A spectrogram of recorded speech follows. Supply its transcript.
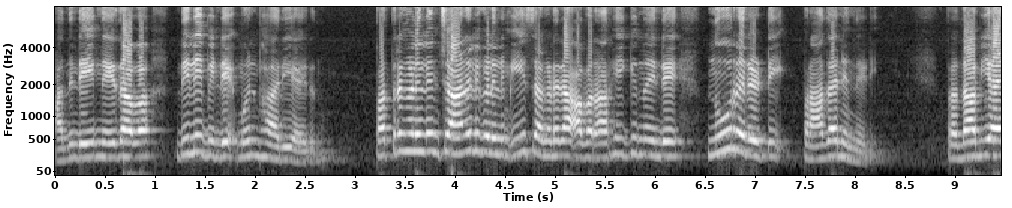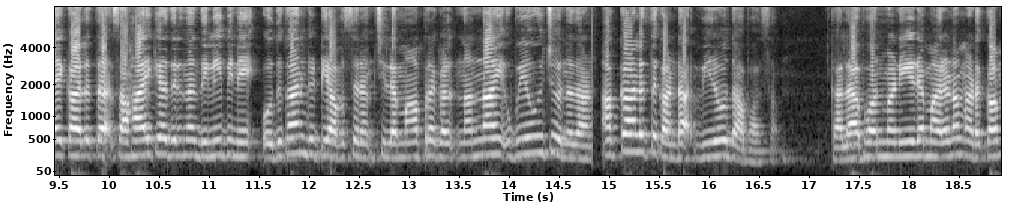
അതിന്റെയും നേതാവ് ദിലീപിന്റെ മുൻ ഭാര്യയായിരുന്നു. പത്രങ്ങളിലും ചാനലുകളിലും ഈ സംഘടന അവർ അർഹിക്കുന്നതിന്റെ നൂറിരട്ടി പ്രാധാന്യം നേടി. പ്രതാപിയായ കാലത്ത് സഹായിക്കാതിരുന്ന ദിലീപിനെ ഒതുക്കാൻ കിട്ടിയ അവസരം ചില മാപ്രകൾ നന്നായി ഉപയോഗിച്ചു എന്നതാണ് അക്കാലത്ത് കണ്ട വിരോധാഭാസം. കലാഭവൻ മണിയുടെ മരണം അടക്കം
